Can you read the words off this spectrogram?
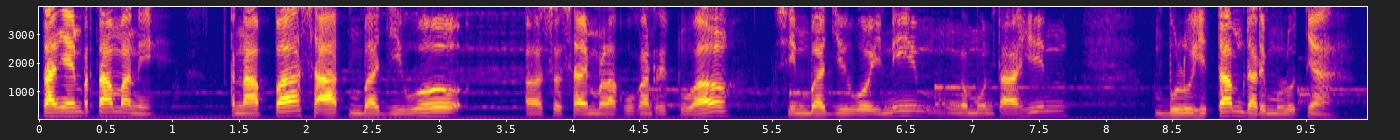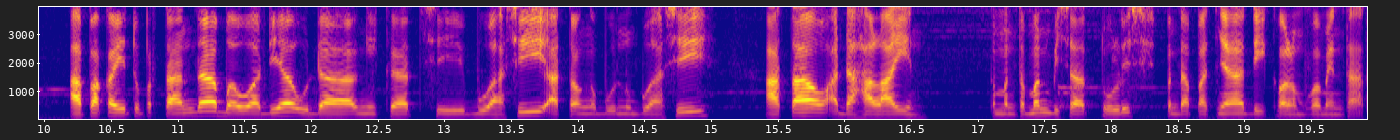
Pertanyaan pertama nih, kenapa saat Mbak Jiwo uh, selesai melakukan ritual, si Mbak Jiwo ini ngemuntahin bulu hitam dari mulutnya? Apakah itu pertanda bahwa dia udah ngikat si Buasi atau ngebunuh Buasi atau ada hal lain? Teman-teman bisa tulis pendapatnya di kolom komentar.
